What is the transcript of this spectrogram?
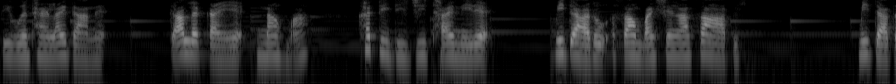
ပြီးဝင်ထိုင်လိုက်တာနဲ့ကားလက်ကန်ရဲ့နောက်မှာခက်တီတီကြီးထိုင်နေတဲ့ မိတာတို့အဆောင်ပိုင်ရှင်ကစပြီးမိတာတ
